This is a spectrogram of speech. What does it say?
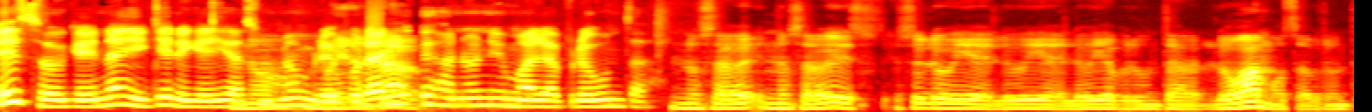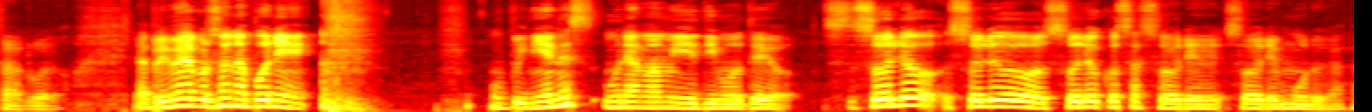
Eso, que nadie quiere que diga No, sus nombres. bueno, Por algo claro. es anónima la pregunta. No, sabe, no sabes, eso lo voy, a, lo, voy a, lo voy a preguntar, lo vamos a preguntar luego. La primera persona pone opiniones, una mami de Timoteo. Solo, solo, solo cosas sobre, sobre Murga.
